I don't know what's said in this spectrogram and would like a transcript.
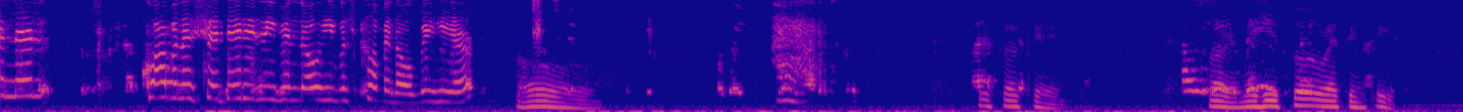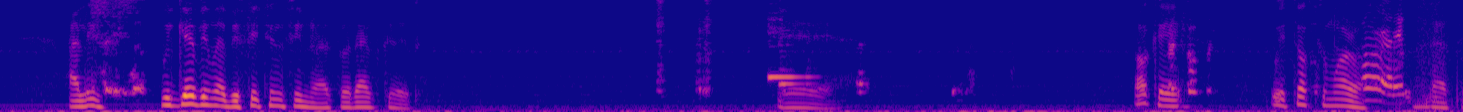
And then Quabina said they didn't even know he was coming over here. Oh, it's okay. Sorry, may his soul rest in peace. At least we gave him a befitting funeral, so that's good. Yeah. Okay, we talk tomorrow. All right. That's it.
